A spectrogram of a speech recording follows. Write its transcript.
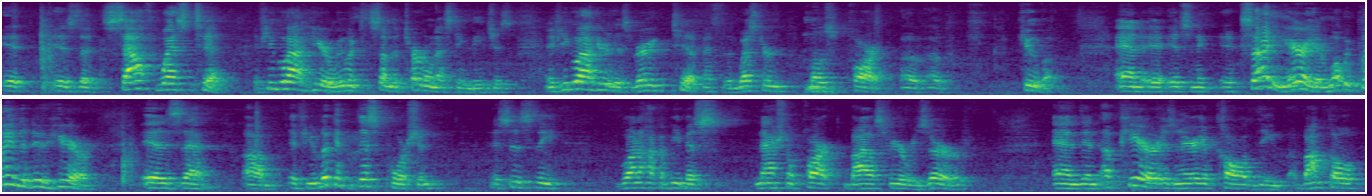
It is the southwest tip. If you go out here, we went to some of the turtle nesting beaches, and if you go out here to this very tip, that's the westernmost part of, of Cuba. And it, it's an exciting area, and what we plan to do here is that um, if you look at this portion, this is the Guanahacabibes National Park Biosphere Reserve, and then up here is an area called the Banco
